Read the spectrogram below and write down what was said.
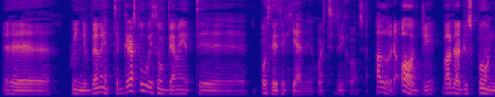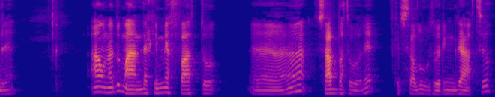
Eh, quindi ovviamente è gratuito, ovviamente potete chiedere qualsiasi cosa. Allora, oggi vado a rispondere a una domanda che mi ha fatto eh, Salvatore, che saluto e ringrazio.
